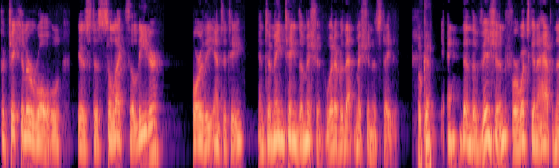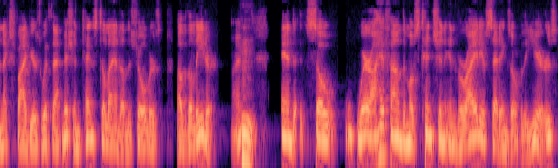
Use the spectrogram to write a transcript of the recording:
particular role is to select the leader for the entity and to maintain the mission, whatever that mission is stated. Okay. And then the vision for what's going to happen the next five years with that mission tends to land on the shoulders of the leader, right? Hmm. And so, where I have found the most tension in variety of settings over the years,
